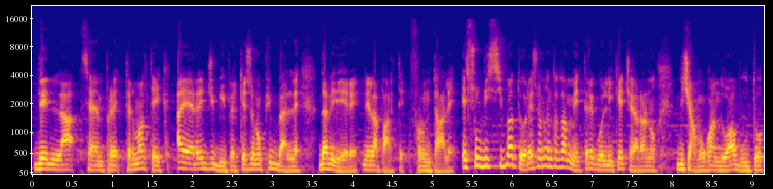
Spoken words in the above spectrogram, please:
della sempre Thermaltake ARGB perché sono più belle da vedere nella parte frontale. E sul dissipatore sono andato a mettere quelli che c'erano diciamo quando ho avuto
